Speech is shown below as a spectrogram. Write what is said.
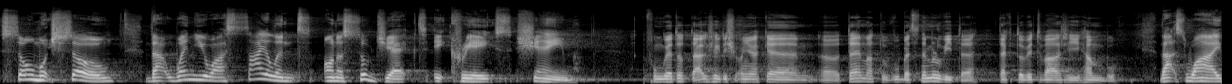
So much so that when you are silent on a subject, it creates shame. Funguje to tak, že když o nějakém eh, tématu vůbec nemluvíte, tak to vytváří hambu. That's why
